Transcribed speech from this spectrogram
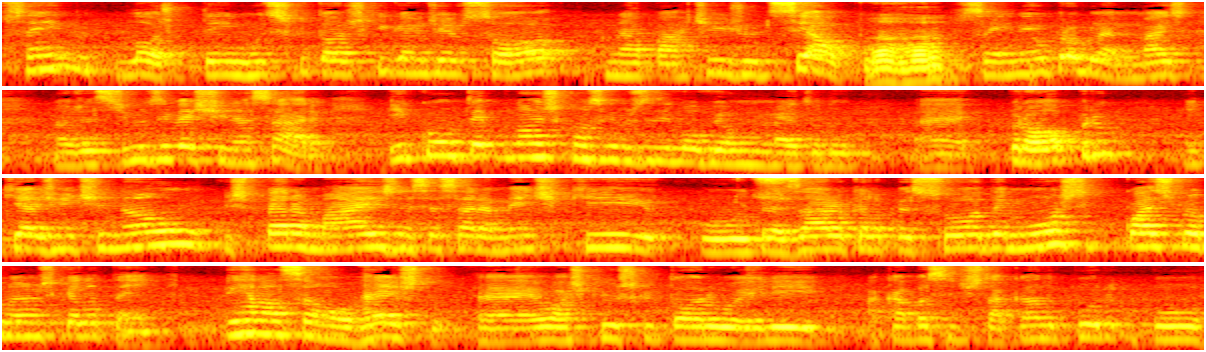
Sem, lógico, tem muitos escritórios que ganham dinheiro só na parte judicial, uhum. sem nenhum problema, mas nós decidimos investir nessa área. E com o tempo nós conseguimos desenvolver um método é, próprio em que a gente não espera mais necessariamente que o empresário, aquela pessoa, demonstre quais os problemas que ela tem. Em relação ao resto, é, eu acho que o escritório ele acaba se destacando por, por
